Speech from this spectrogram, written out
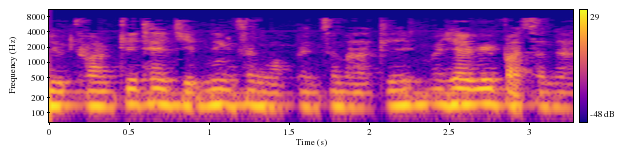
หยุดความคิดให้จิตนิ่งสงบเป็นสมาธิ ไม่ใช่วิปัสสนา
